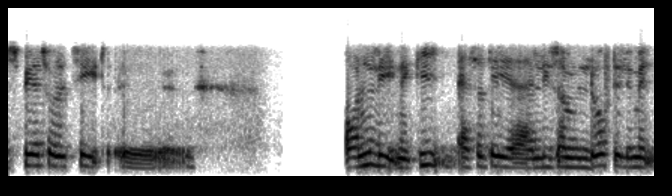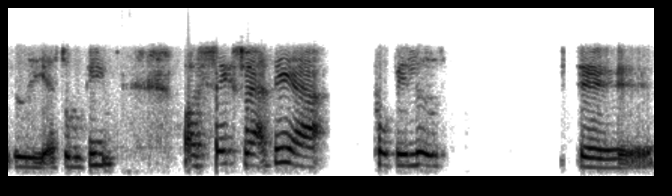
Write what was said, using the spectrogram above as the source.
spiritualitet, øh, åndelig energi. Altså det er ligesom luftelementet i astrologien. Og seks svær, det er på billedet øh,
